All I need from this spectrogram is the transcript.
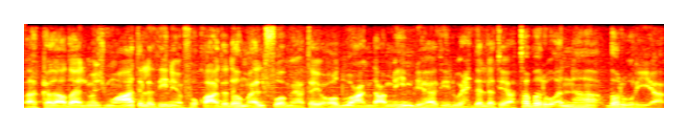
وأكد أعضاء المجموعات الذين يفوق عددهم 1200 عضو عن دعمهم لهذه الوحدة التي اعتبروا أنها ضرورية.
